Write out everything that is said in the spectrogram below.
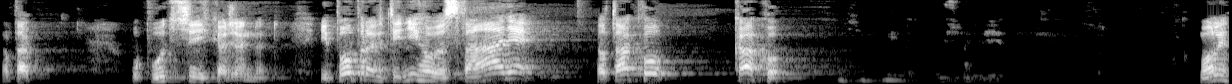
Jel tako? Uputit će ih ka džennetu. I popraviti njihovo stanje, jel tako? Kako? Molim?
